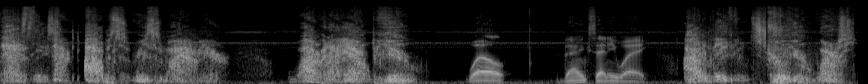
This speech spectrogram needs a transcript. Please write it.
That is the exact opposite reason why I'm here. Why would I help you? Well, thanks anyway. I'm leaving. Screw your worst.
